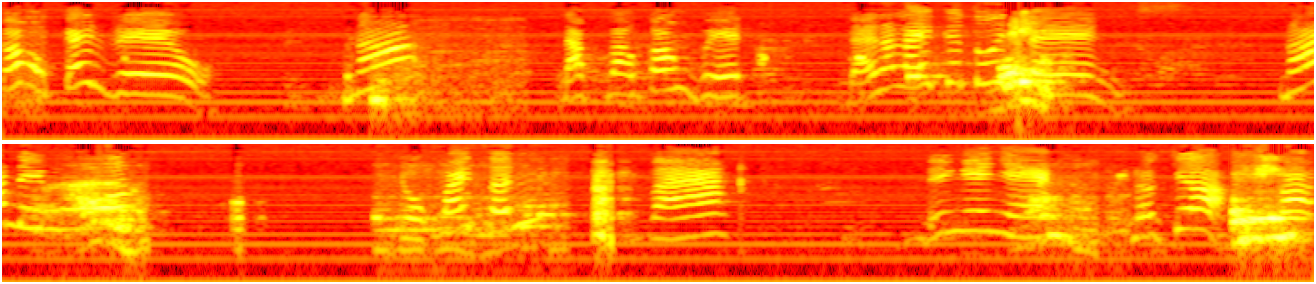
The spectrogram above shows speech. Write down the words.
có một cái rìu. Nó đập vào con vịt để nó lấy cái túi tiền. Nó đi mua chuột máy tính và đi nghe nhạc. Được chưa? Con,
